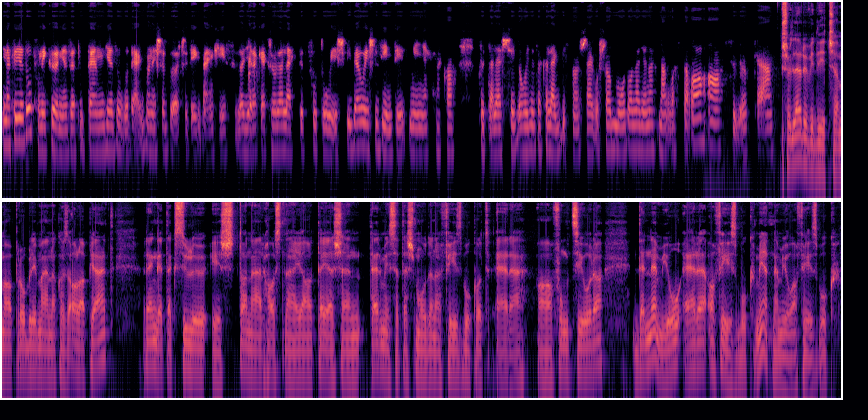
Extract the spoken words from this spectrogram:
mert hogy az otthoni környezet után ugye az óvodákban és a bölcsödékben készül a gyerekekről a legtöbb fotó és videó, és az intézményeknek a kötelessége, hogy ezek a legbiztonságosabb módon legyenek megosztva a szülőkkel. És hogy lerövidítsem a problémának az alapját, rengeteg szülő és tanár használja teljesen természetes módon a Facebookot erre a funkcióra, de nem jó erre a Facebook. Miért nem jó a Facebook?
